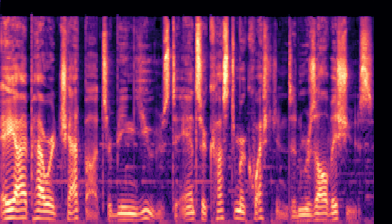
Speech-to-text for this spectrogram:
AI-powered chatbots are being used to answer customer questions and resolve issues,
